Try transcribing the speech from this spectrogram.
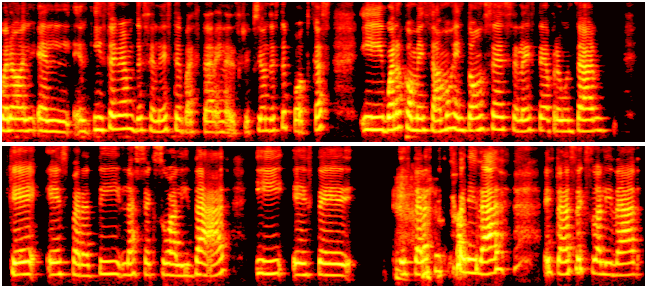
Bueno, el, el, Instagram de Celeste va a estar en la descripción de este podcast. Y bueno, comenzamos entonces, Celeste, a preguntar qué es para ti la sexualidad y este está la sexualidad, está la sexualidad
